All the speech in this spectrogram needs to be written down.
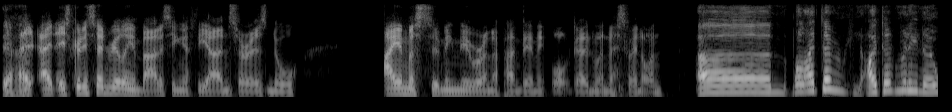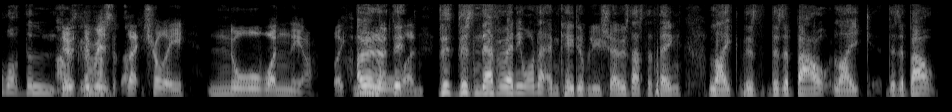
Yeah. I, I, it's going to sound really embarrassing if the answer is no. I am assuming they were in a pandemic lockdown when this went on. Um. Well, I don't. I don't really know what the. I There, was gonna there was ask that. literally no one there. Like Oh, no, no no, one. there's, there's never anyone at MKW shows. That's the thing. Like there's there's about like there's about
